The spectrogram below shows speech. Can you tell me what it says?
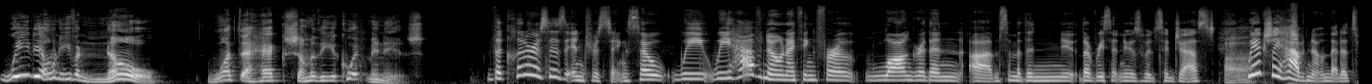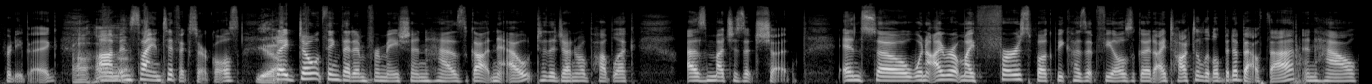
We don't even know what the heck some of the equipment is. The clitoris is interesting. So we we have known, I think, for longer than um, some of the new the recent news would suggest. Ah. We actually have known that it's pretty big um, in scientific circles. Yeah. But I don't think that information has gotten out to the general public as much as it should. And so when I wrote my first book, because it feels good, I talked a little bit about that and how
